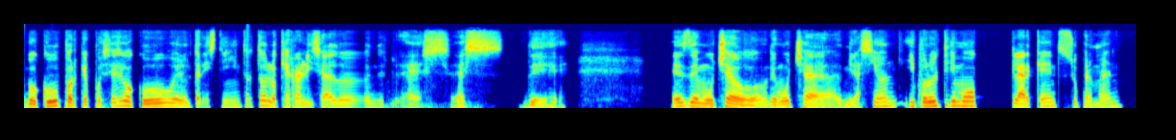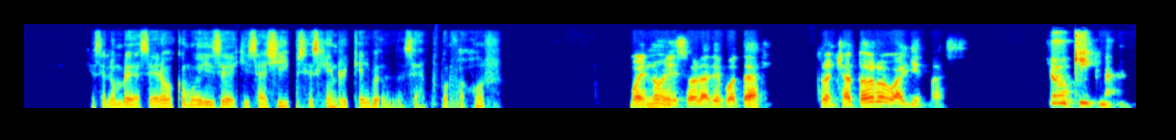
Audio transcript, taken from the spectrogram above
Goku, porque pues es Goku, el Ultra Instinto, todo lo que ha realizado es, es de. es de, mucho, de mucha admiración. Y por último, Clark Kent, Superman, que es el hombre de acero, como dice Hisashi, pues es Henry Cable, o sea, por favor. Bueno, es hora de votar. ¿Tronchatoro o alguien más? Joe Kickman.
